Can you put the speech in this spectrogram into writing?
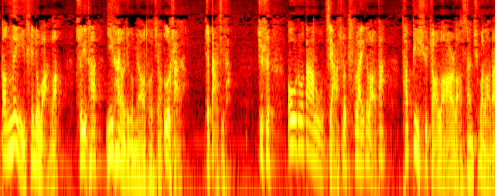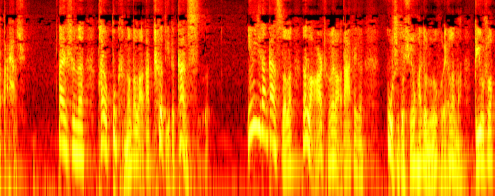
到那一天就晚了。所以他一看有这个苗头，就要扼杀他，就打击他。就是欧洲大陆假设出来一个老大，他必须找老二、老三去把老大打下去。但是呢，他又不可能把老大彻底的干死，因为一旦干死了，那老二成为老大，这个。故事就循环就轮回了嘛。比如说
